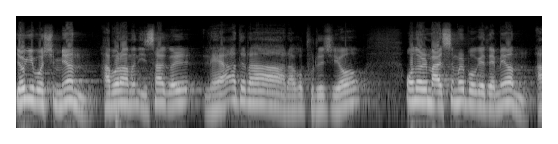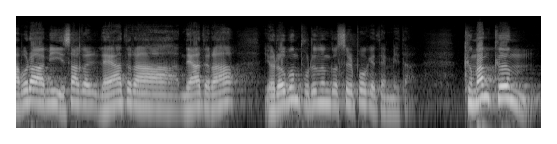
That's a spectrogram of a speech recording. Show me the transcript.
여기 보시면 아브라함은 이삭을 내 아들아라고 부르지요. 오늘 말씀을 보게 되면 아브라함이 이삭을 내 아들아 내 아들아 여러 번 부르는 것을 보게 됩니다. 그만큼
